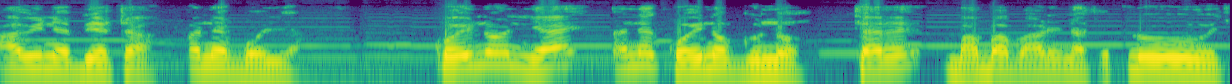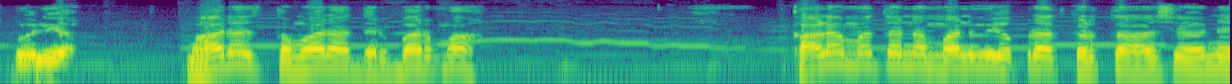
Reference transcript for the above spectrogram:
આવીને બેઠા અને બોલ્યા, કોઈનો ન્યાય અને કોઈનો ગુનો. ત્યારે બાબા બાળીનાથ એટલું જ બોલ્યા, મહારાજ, તમારા દરબારમાં કાળા માતાના માનવી અપરાધ કરતા હશે અને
